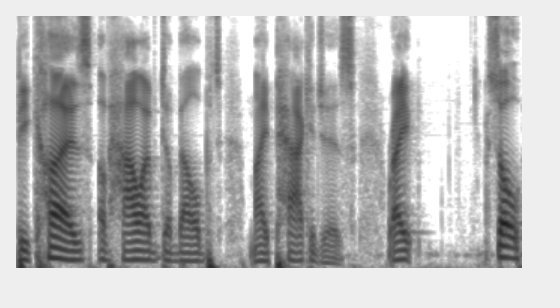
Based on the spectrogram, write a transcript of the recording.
because of how I've developed my packages, right? So,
